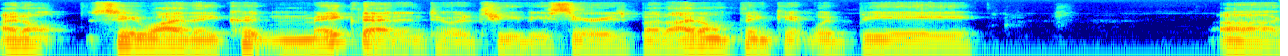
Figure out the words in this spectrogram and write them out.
I don't see why they couldn't make that into a TV series, but I don't think it would be uh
